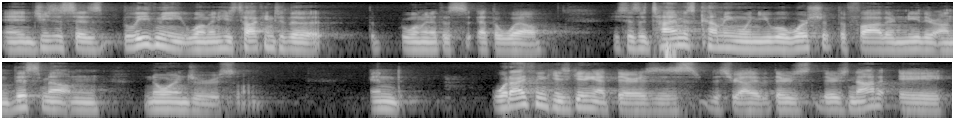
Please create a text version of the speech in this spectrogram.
And Jesus says, Believe me, woman, he's talking to the, the woman at the, at the well. He says, The time is coming when you will worship the Father neither on this mountain nor in Jerusalem. And what I think he's getting at there is, is this reality that there's, there's not a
